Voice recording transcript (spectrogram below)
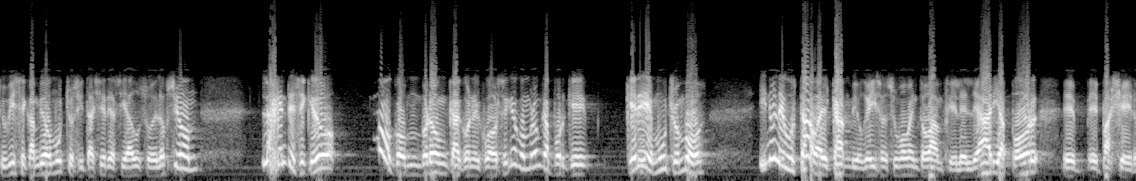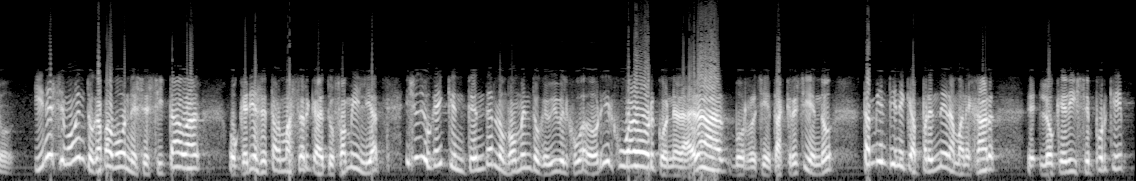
te hubiese cambiado mucho si Talleres hacía uso de la opción. La gente se quedó no con bronca con el jugador, se quedó con bronca porque cree mucho en vos y no le gustaba el cambio que hizo en su momento Banfield, el de Arias por eh, eh Pallero. Y en ese momento capaz vos necesitabas o querías estar más cerca de tu familia. Y yo digo que hay que entender los momentos que vive el jugador. Y el jugador, con la edad, vos recién estás creciendo, también tiene que aprender a manejar eh, lo que dice, porque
